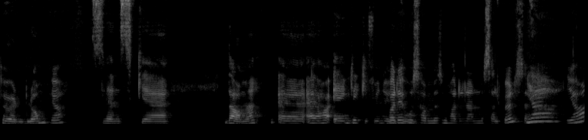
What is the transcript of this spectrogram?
Tørnblom. Ja. Svensk eh, dame. Eh, jeg har egentlig ikke funnet ut Var det hun samme som hadde den med selvfølelse? Ja. Ja.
